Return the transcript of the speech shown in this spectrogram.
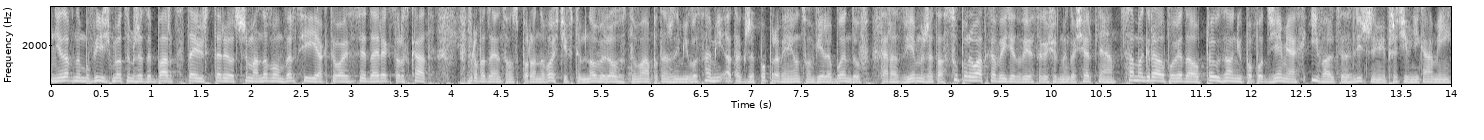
Niedawno mówiliśmy o tym, że The Bard's Tale 4 otrzyma nową wersję i aktualizację Director's Cut, wprowadzającą sporo nowości, w tym nowy loch z dwoma potężnymi bossami, a także poprawiającą wiele błędów. Teraz wiemy, że ta super łatka wyjdzie 27 sierpnia. Sama gra opowiada o pełzaniu po podziemiach i walce z licznymi przeciwnikami.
